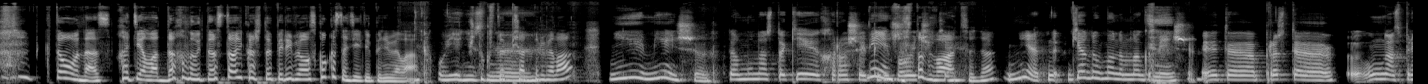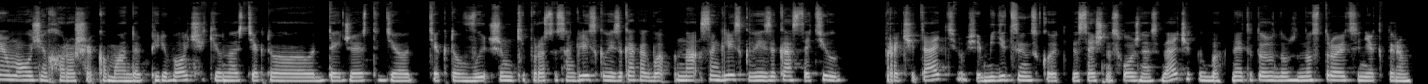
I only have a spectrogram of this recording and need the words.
кто у нас хотел отдохнуть настолько, что перевела. Сколько статей ты перевела? Ой, я не Штук знаю. 150 перевела? Не, меньше. Там у нас такие хорошие Меньше, переводчики. 120, да? Нет, ну, я думаю, намного меньше. Это просто... э, У нас прямо очень хорошая команда. Переводчики у нас те, кто дайджесты делают, те, кто выжимки просто с английского языка, как бы на, с английского языка статью прочитать, вообще медицинскую, это достаточно сложная задача, как бы на это тоже нужно настроиться некоторым.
